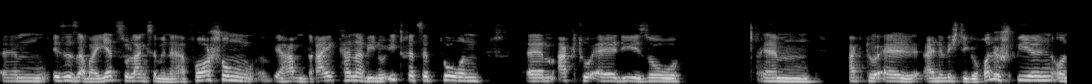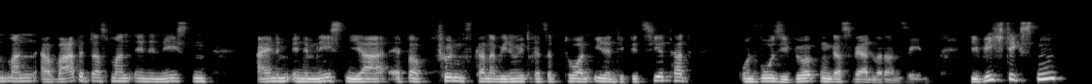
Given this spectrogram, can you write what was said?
ähm, ist es aber jetzt so langsam in der Erforschung. Wir haben drei Cannabinoid-Rezeptoren ähm, aktuell, die so ähm, aktuell eine wichtige Rolle spielen und man erwartet, dass man in den nächsten einem in dem nächsten Jahr etwa fünf Cannabinoid-Rezeptoren identifiziert hat und wo sie wirken, das werden wir dann sehen. Die wichtigsten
